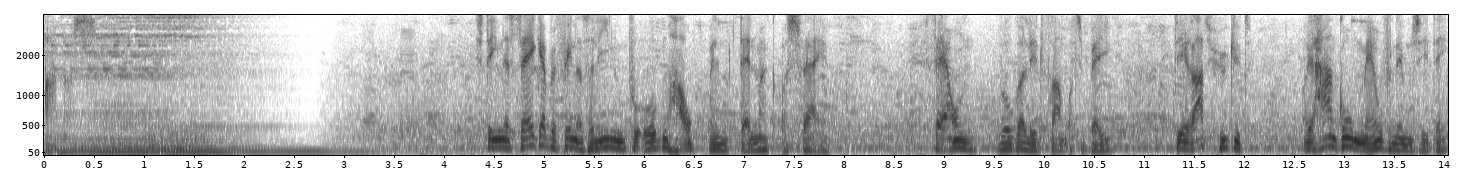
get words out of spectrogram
Anders. Stena Saga befinder sig lige nu på åben hav mellem Danmark og Sverige. Færgen vugger lidt frem og tilbage. Det er ret hyggeligt, og jeg har en god mavefornemmelse i dag.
